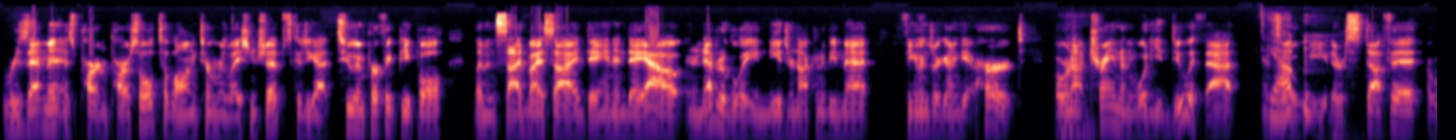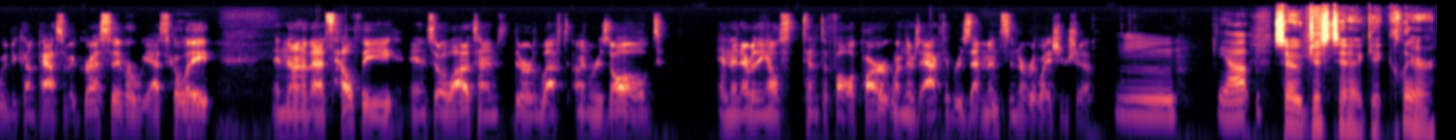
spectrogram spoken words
resentment is part and parcel to long term relationships because you got two imperfect people living side by side day in and day out. And inevitably, needs are not going to be met, feelings are going to get hurt, but we're not trained on what do you do with that. And Yep. so we either stuff it or we become passive aggressive or we escalate, and none of that's healthy. And so a lot of times they're left unresolved, and then everything else tends to fall apart when there's active resentments in a relationship. Mm, yep. So, just to get clear,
